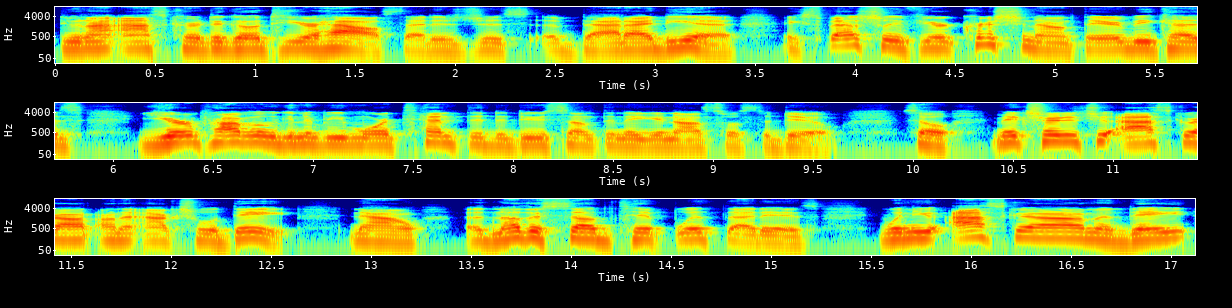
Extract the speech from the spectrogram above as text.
Do not ask her to go to your house. That is just a bad idea, especially if you're a Christian out there, because you're probably going to be more tempted to do something that you're not supposed to do. So make sure that you ask her out on an actual date. Now, another sub tip with that is when you ask her out on a date,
